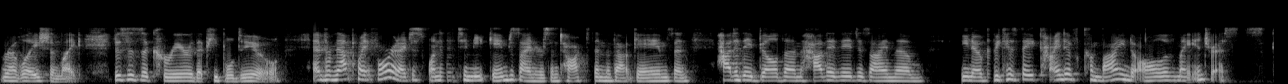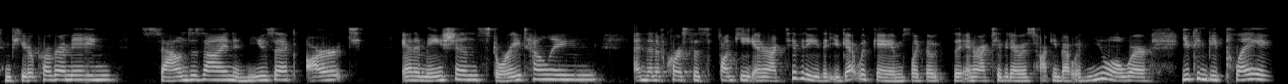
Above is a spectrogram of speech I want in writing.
revelation like this is a career that people do. And from that point forward i just wanted to meet game designers and talk to them about games and how did they build them how did they design them you know, because they kind of combined all of my interests computer programming, sound design and music, art, animation, storytelling. And then, of course, this funky interactivity that you get with games, like the, the interactivity I was talking about with Mule, where you can be playing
